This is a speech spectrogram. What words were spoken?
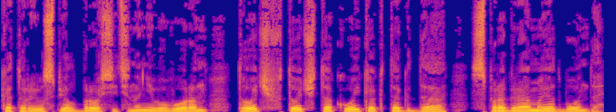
который успел бросить на него ворон, точь-в-точь точь такой, как тогда с программой от Бонда.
